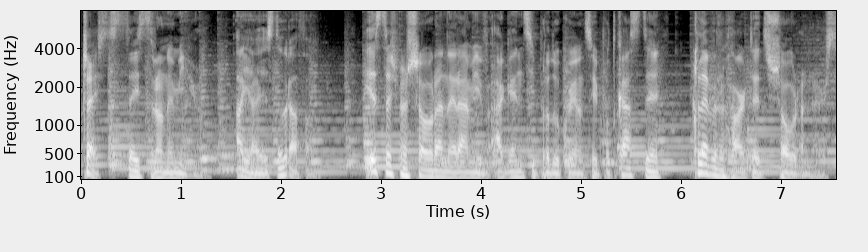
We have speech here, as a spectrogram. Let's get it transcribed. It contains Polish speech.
Cześć, z tej strony Michał. A ja jestem Rafał. Jesteśmy showrunnerami w agencji produkującej podcasty Clever Hearted Showrunners.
